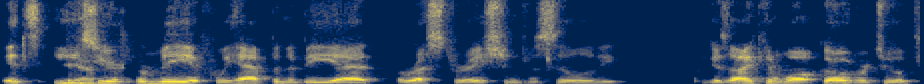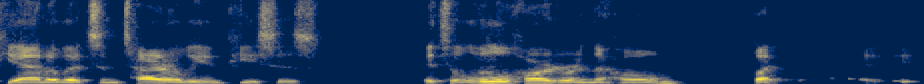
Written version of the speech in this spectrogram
It's easier yeah. for me if we happen to be at a restoration facility because I can walk over to a piano that's entirely in pieces. It's a little harder in the home, but it,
